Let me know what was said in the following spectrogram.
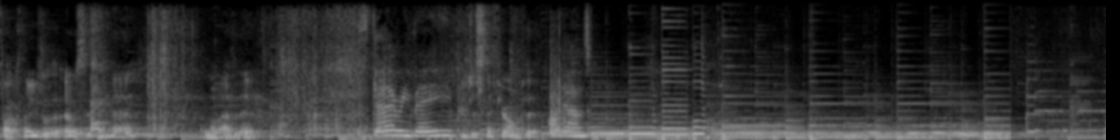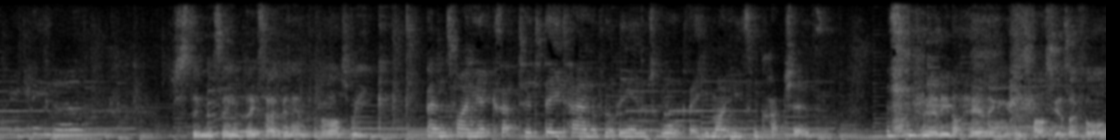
Fuck knows what else is in there. I'm not having it. Scary, babe. You just sniff your armpit. Yeah, in the same place that I've been in for the last week. Ben's finally accepted day 10 of not being able to walk that he might need some crutches. I'm clearly not healing as fast as I thought.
